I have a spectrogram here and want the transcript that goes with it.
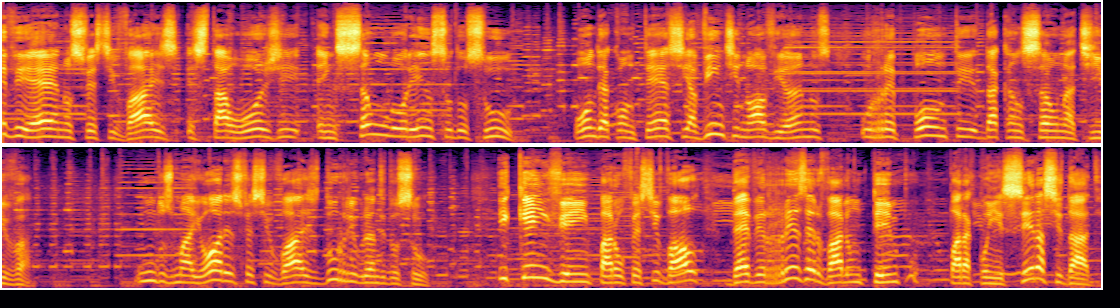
TVE nos festivais está hoje em São Lourenço do Sul, onde acontece há 29 anos o Reponte da Canção Nativa, um dos maiores festivais do Rio Grande do Sul. E quem vem para o festival deve reservar um tempo para conhecer a cidade.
